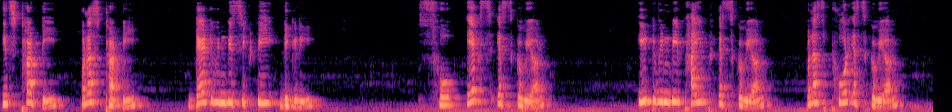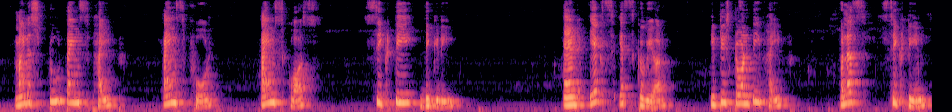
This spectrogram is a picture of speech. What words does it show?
is 30 plus 30 that will be 60 degree so x square it will be 5 square plus 4 square minus 2 times 5 times 4 times cos 60 degree. And x square it is 25 plus 16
